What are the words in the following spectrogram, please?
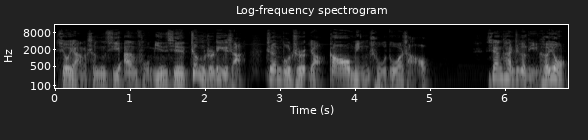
休养生息、安抚民心、政治力上，真不知要高明出多少。先看这个李克用，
